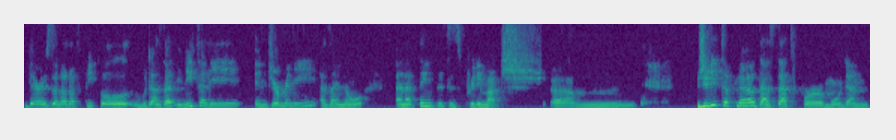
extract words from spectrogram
there's a lot of people who does that in Italy, in Germany, as I know, and I think this is pretty much. Um, Julie Tupler does that for more than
